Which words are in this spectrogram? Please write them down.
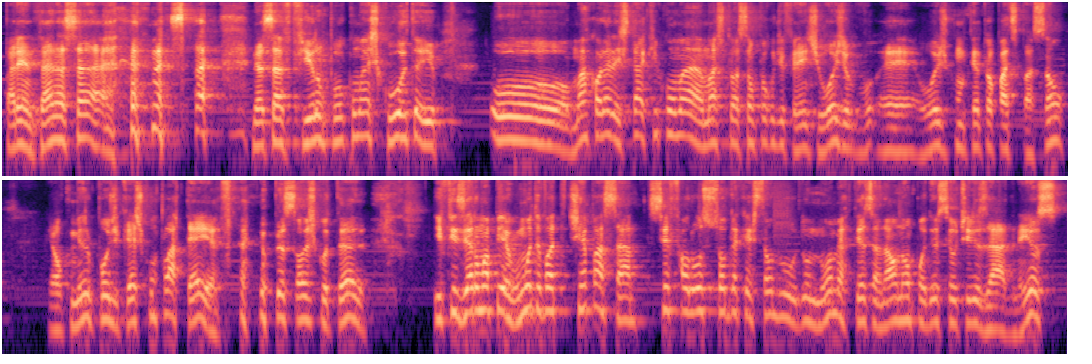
para entrar nessa, nessa, nessa fila um pouco mais curta aí. O Marco Aurélio está aqui com uma, uma situação um pouco diferente. Hoje, é, hoje, como tem a tua participação, é o primeiro podcast com plateia, o pessoal escutando. E fizeram uma pergunta, eu vou te repassar. Você falou sobre a questão do, do nome artesanal não poder ser utilizado, não é isso?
